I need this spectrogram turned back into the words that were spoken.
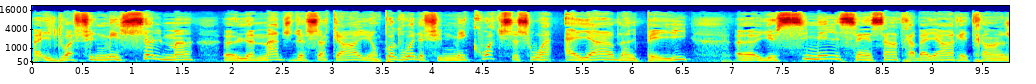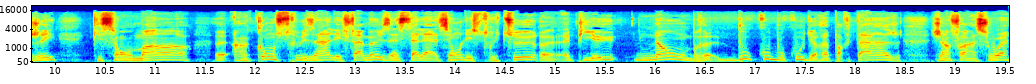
Hein, ils doivent filmer seulement euh, le match de soccer. Ils n'ont pas le droit de filmer quoi que ce soit ailleurs dans le pays. Euh, il y a 6500 travailleurs étrangers qui sont morts euh, en construisant les fameuses installations, les structures. euh, puis il y a eu nombre, beaucoup, beaucoup de reportages, Jean-François.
